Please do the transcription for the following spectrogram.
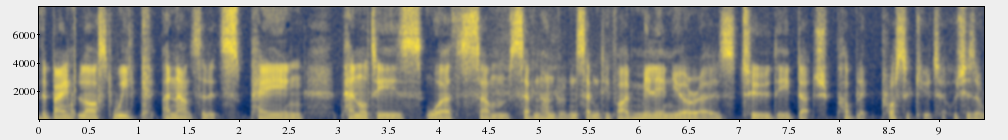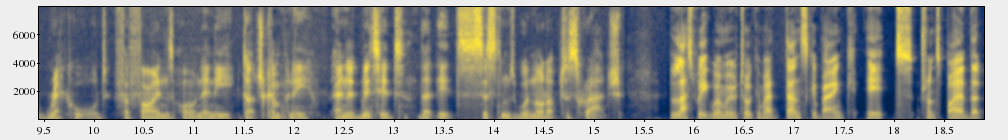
the bank last week announced that it's paying penalties worth some 775 million euros to the Dutch public prosecutor, which is a record for fines on any Dutch company, and admitted that its systems were not up to scratch. Last week, when we were talking about Danske Bank, it transpired that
